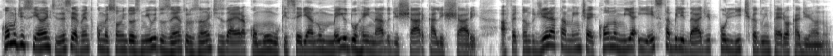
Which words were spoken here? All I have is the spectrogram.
Como disse antes, esse evento começou em 2200 antes da Era Comum, o que seria no meio do reinado de Shar Kalishari, afetando diretamente a economia e estabilidade política do Império Acadiano.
